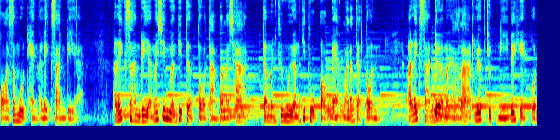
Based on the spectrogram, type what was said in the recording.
หอสมุดแห่งอเล็กซานเดีย อเล็กซานเดียไม่ใช่เมืองที่เติบโตตามธรรมชาติ แต่มันคือเมืองที่ถูกออกแบบมาตั้งแต่ต้น อเล็กซานเดอร์มหาราชเลือกจุดนี้ด้วยเหตุผล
